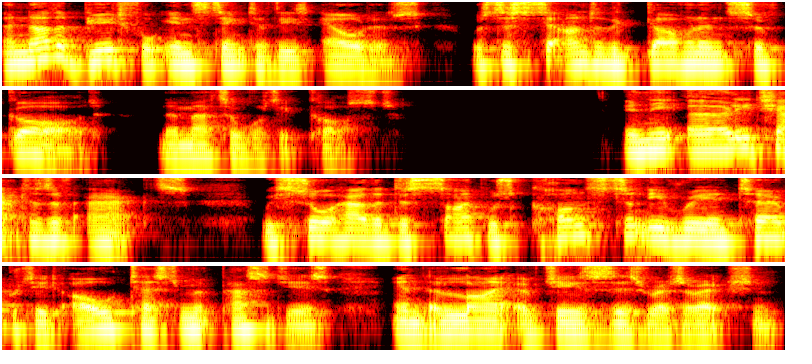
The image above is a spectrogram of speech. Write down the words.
Another beautiful instinct of these elders was to sit under the governance of God, no matter what it cost. In the early chapters of Acts, we saw how the disciples constantly reinterpreted Old Testament passages in the light of Jesus' resurrection.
